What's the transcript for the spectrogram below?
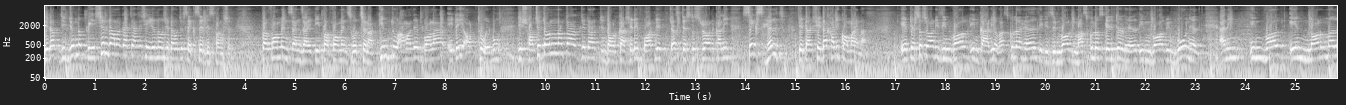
যেটা যে জন্য পেশেন্ট আমার কাছে আসে, সেই জন্য সেটা হচ্ছে সেক্সের ডিসফাংশন পারফরমেন্স অ্যাংজাইটি পারফরমেন্স হচ্ছে না। কিন্তু আমাদের বলার এটাই অর্থ এবং যে সচেতনতা যেটা দরকার, সেটাই বডি জাস্ট টেস্টোস্টেরন খালি সেক্স হেলথ যেটা, সেটা খালি কমায় না। Testosterone is involve in cardiovascular health it is involve in musculoskeletal health involve in bone health and in involve in normal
